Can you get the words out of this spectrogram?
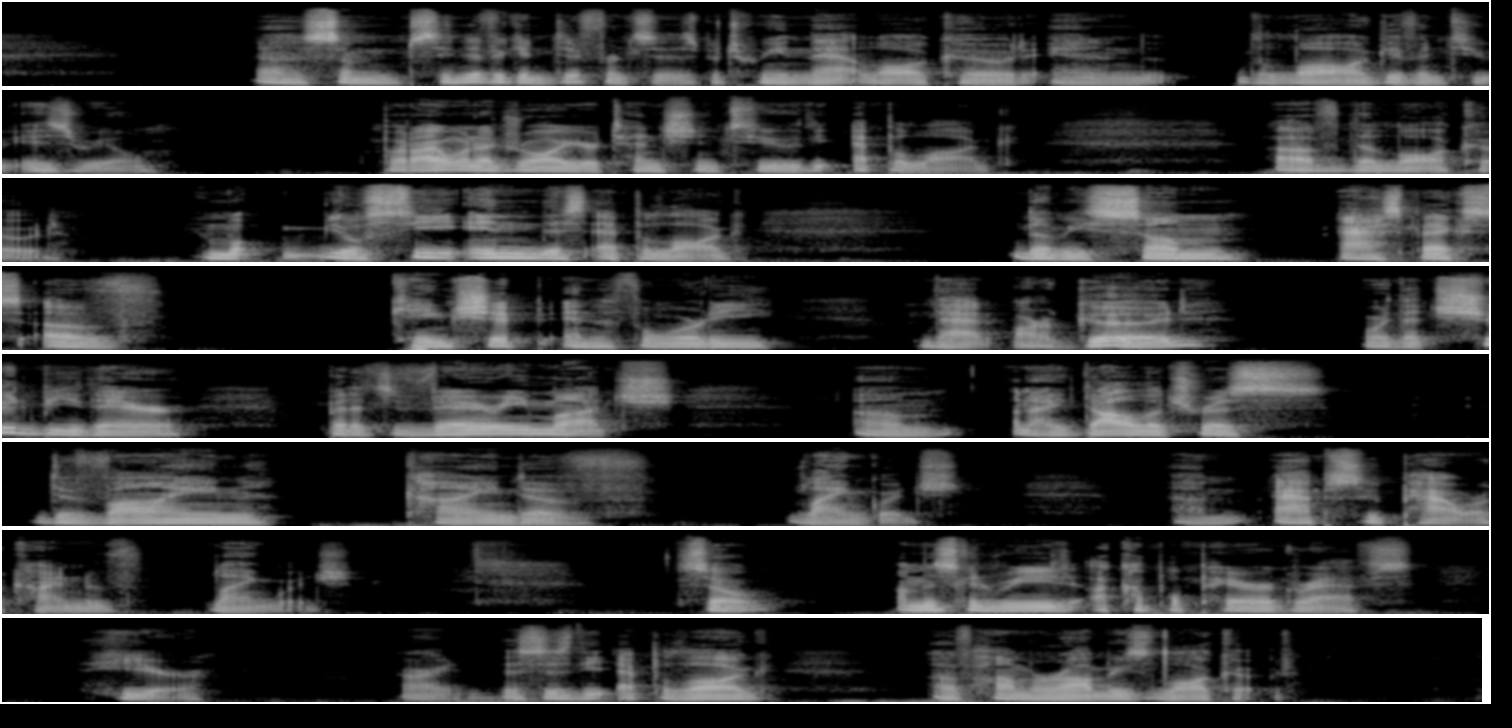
uh, some significant differences between that law code and the law given to Israel but I want to draw your attention to the epilogue of the law code. And what you'll see in this epilogue, there'll be some aspects of kingship and authority that are good or that should be there, but it's very much um, an idolatrous, divine kind of language, um, absolute power kind of language. So I'm just going to read a couple paragraphs here. All right, this is the epilogue of Hammurabi's Law Code.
